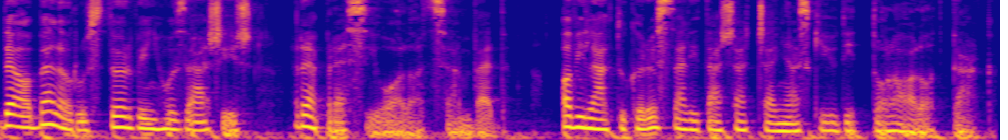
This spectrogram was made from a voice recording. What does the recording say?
de a belarusz törvényhozás is represszió alatt szenved. A világtükör összeállítását Csenyászki Judittól hallották.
